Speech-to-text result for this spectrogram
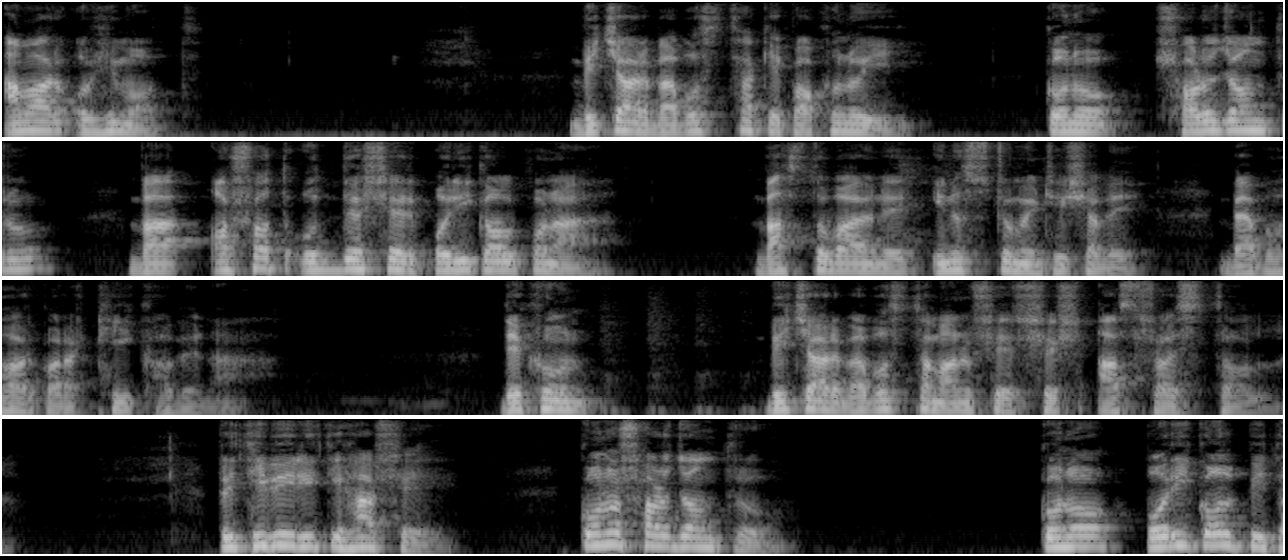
আমার অভিমত, বিচার ব্যবস্থাকে কখনোই কোনো ষড়যন্ত্র বা অসৎ উদ্দেশ্যের পরিকল্পনা বাস্তবায়নের ইনস্ট্রুমেন্ট হিসাবে ব্যবহার করা ঠিক হবে না। দেখুন, বিচার ব্যবস্থা মানুষের শেষ আশ্রয়স্থল। পৃথিবীর ইতিহাসে কোনো ষড়যন্ত্র, কোনো পরিকল্পিত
